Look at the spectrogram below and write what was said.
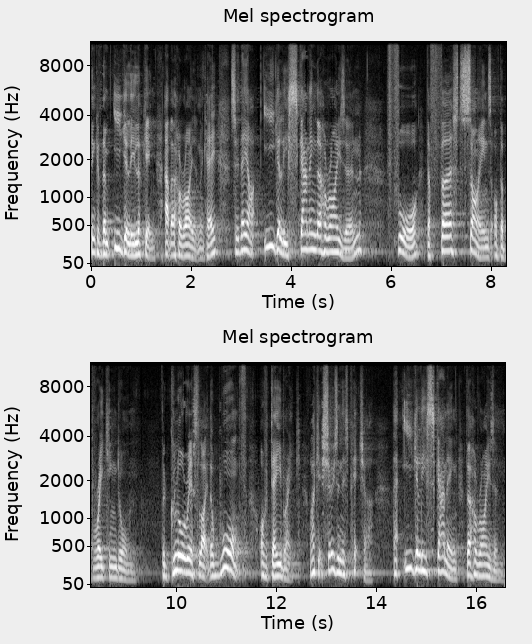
Think of them eagerly looking at the horizon, okay? So they are eagerly scanning the horizon for the first signs of the breaking dawn, the glorious light, the warmth of daybreak, like it shows in this picture. They're eagerly scanning the horizon.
